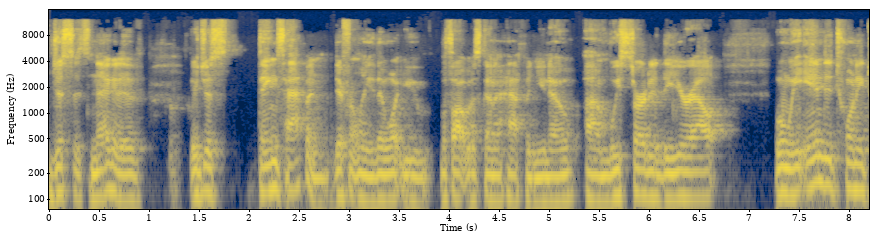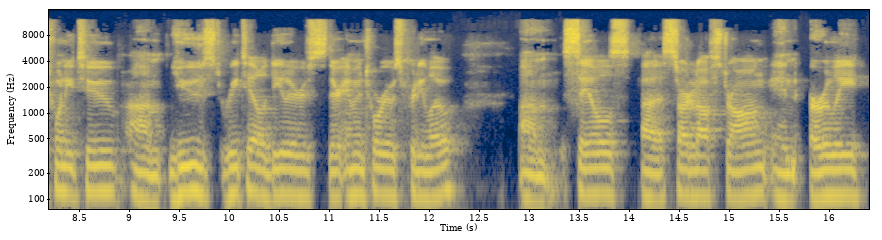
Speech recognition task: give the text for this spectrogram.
just it's negative. It just things happen differently than what you thought was going to happen. You know, um, we started the year out when we ended 2022. Um, used retail dealers, their inventory was pretty low. Um, sales uh, started off strong in early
